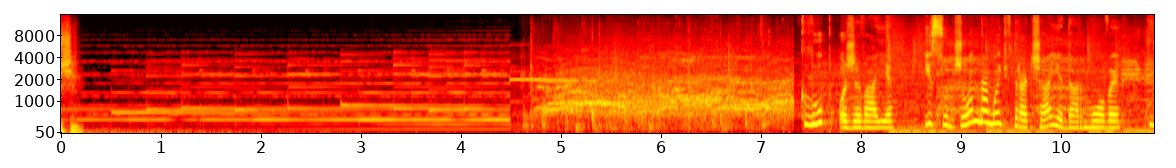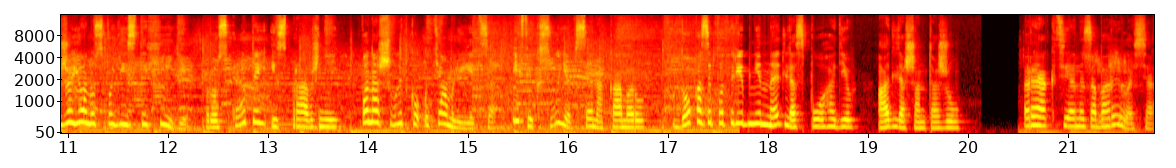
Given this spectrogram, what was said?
조심. Клуб оживає, і Суджон на мить втрачає дар мови. Джойон у своїй стихії, розкутий і справжній. Вона швидко отямлюється і фіксує все на камеру. Докази потрібні не для спогадів, а для шантажу. Реакція не забарилася.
